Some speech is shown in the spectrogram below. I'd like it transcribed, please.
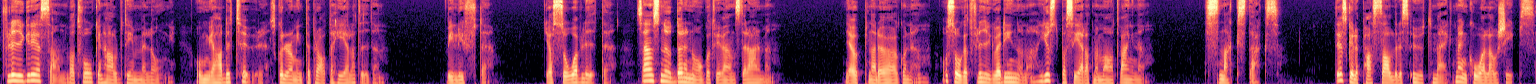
Flygresan var två och en halv timme lång och om jag hade tur skulle de inte prata hela tiden. Vi lyfte. Jag sov lite, sen snuddade något vid vänsterarmen. Jag öppnade ögonen och såg att flygvärdinnorna just passerat med matvagnen. Snacksdags. Det skulle passa alldeles utmärkt med en cola och chips.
